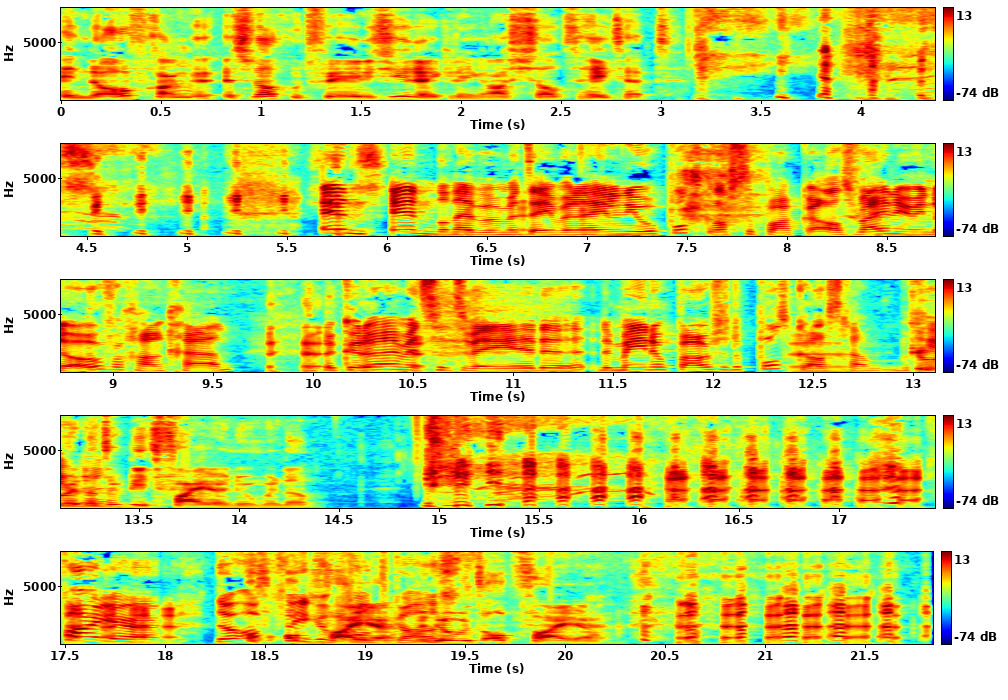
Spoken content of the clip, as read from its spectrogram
In de overgang is wel goed voor je energierekening als je het altijd heet hebt. En, en dan hebben we meteen weer een hele nieuwe podcast te pakken. Als wij nu in de overgang gaan, dan kunnen wij met z'n tweeën de, de menopauze de podcast Eh, gaan Kunnen beginnen. we dat ook niet fire noemen dan? Fire, de opfire. We noemen het opfire.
